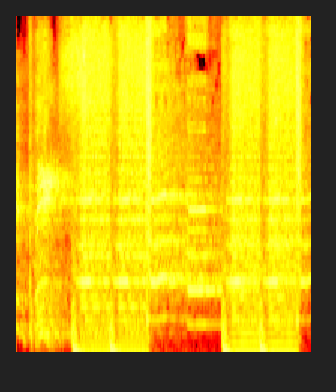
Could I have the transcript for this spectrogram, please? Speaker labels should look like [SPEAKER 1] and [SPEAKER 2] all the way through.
[SPEAKER 1] In peace.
